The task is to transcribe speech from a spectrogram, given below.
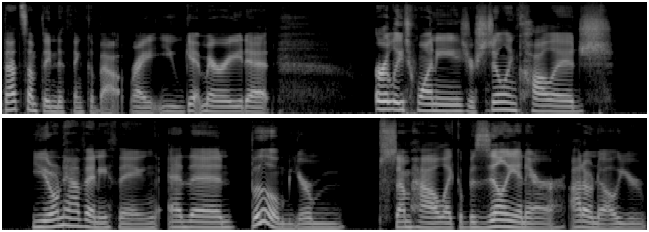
that's something to think about, right? You get married at early 20s, you're still in college, you don't have anything, and then boom, you're somehow like a bazillionaire. I don't know, you're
